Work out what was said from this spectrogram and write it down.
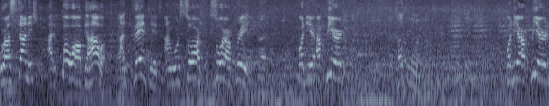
were astonished at the power of Yahawah and fainted and were sore, sore afraid. For there appeared Continue. for there appeared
